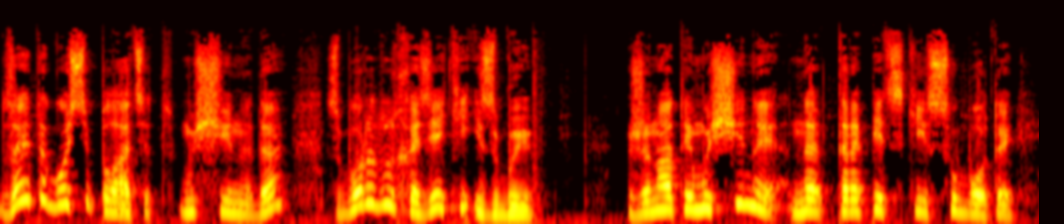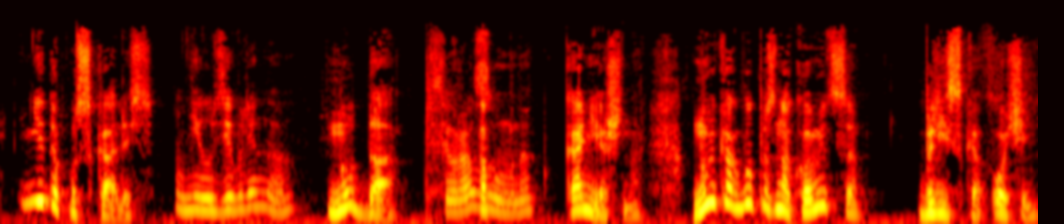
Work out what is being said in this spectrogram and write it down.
За это гости платят, мужчины, да? Сбор идут хозяйки избы. Женатые мужчины на торопецкие субботы не допускались. Не удивлена. Ну да. Все разумно. А, конечно. Ну и как бы познакомиться близко очень,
